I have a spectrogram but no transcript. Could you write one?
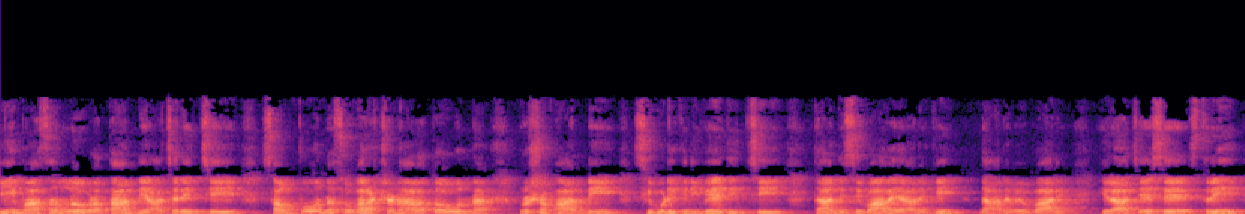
ఈ మాసంలో వ్రతాన్ని ఆచరించి సంపూర్ణ శుభలక్షణాలతో ఉన్న వృషభాన్ని శివుడికి నివేదించి దాన్ని శివాలయానికి దానమివ్వాలి. ఇలా చేసే స్త్రీ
